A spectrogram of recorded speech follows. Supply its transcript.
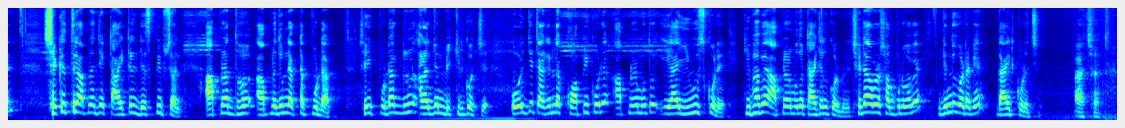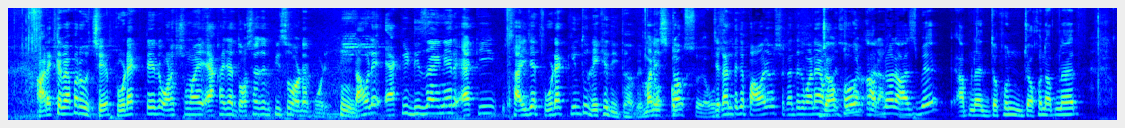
সেক্ষেত্রে আপনার যে টাইটেল ডিসক্রিপশন আপনার আপনার ধরুন একটা প্রোডাক্ট সেই প্রোডাক্ট ধরুন আরেকজন বিক্রি করছে, ওই যে টাইটেলটা কপি করে আপনার মতো এআই ইউজ করে কীভাবে আপনার মতো টাইটেল করবেন, সেটা আমরা সম্পূর্ণভাবে কিন্তু ওটাকে গাইড করেছি। আচ্ছা। আরেকটা ব্যাপার হচ্ছে প্রোডাক্টের অনেক সময় এক হাজার দশ হাজার পিসও অর্ডার পড়ে। তাহলে একই ডিজাইনের একই সাইজের প্রোডাক্ট কিন্তু রেখে দিতে হবে। মানে স্টক। যেখান থেকে পাওয়া যাবে সেখান থেকে মানে যখন আপনার আসবে আপনার যখন যখন আপনার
